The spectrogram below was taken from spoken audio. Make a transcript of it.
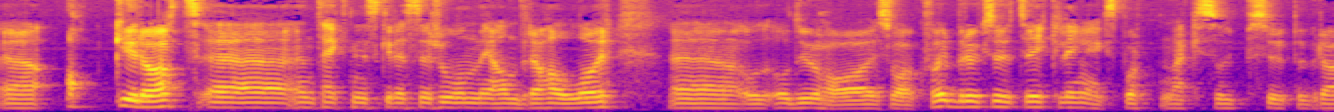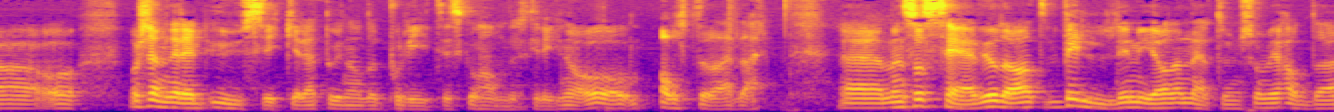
akkurat eh, en teknisk resesjon i andre halvår, eh, og, du har svak forbruksutvikling, eksporten er ikke så superbra, og, og generelt usikkerhet pga. det politiske og handelskrigen og, alt det der. Men så ser vi jo da at veldig mye av den nedturen som vi hadde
